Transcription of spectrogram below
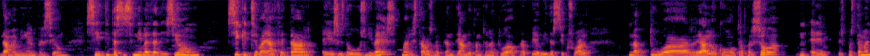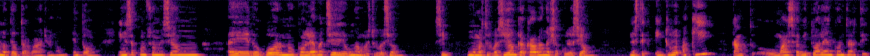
Dame a miña impresión. Se ti tes ese nivel de adicción, sí que che vai a afectar eh, eses dous niveis, vale, estabas me planteando tanto na túa propia vida sexual, na túa real ou con outra persoa, eh, despois tamén no teu traballo, non? Entón, en esa consumición eh, do porno conlévache unha masturbación, sí? Unha masturbación que acaba en eyaculación. Neste, inclu, aquí, canto, o máis habitual é encontrarte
